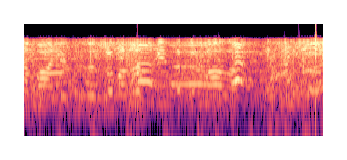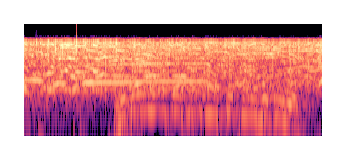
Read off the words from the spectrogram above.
Напали, жопа нас сорвала. Вітаємо вас нашого наступного забігу.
